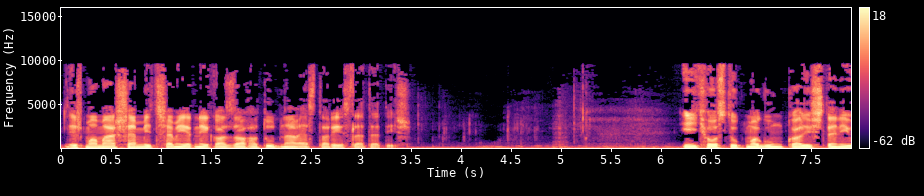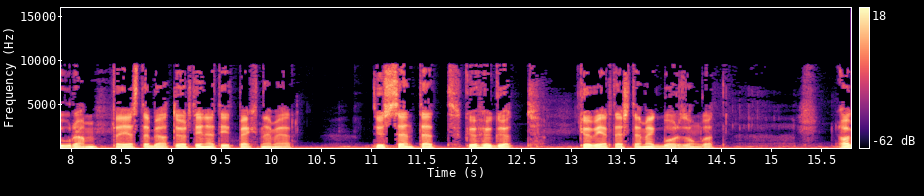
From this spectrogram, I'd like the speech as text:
és ma már semmit sem érnék azzal, ha tudnám ezt a részletet is. Így hoztuk magunkkal, Isteni Uram, fejezte be a történetét Pechnemer. Tüsszentett, köhögött, kövér teste megborzongott. A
